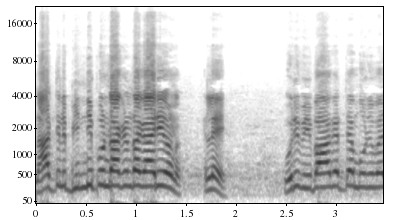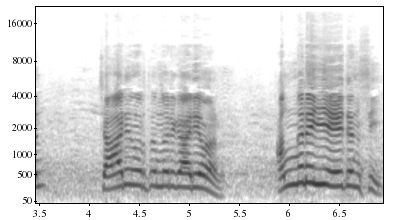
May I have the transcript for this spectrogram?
നാട്ടിൽ ഭിന്നിപ്പുണ്ടാക്കേണ്ട കാര്യമാണ് അല്ലേ? ഒരു വിഭാഗത്തെ മുഴുവൻ ചാരി നിർത്തുന്ന ഒരു കാര്യമാണ്. അങ്ങനെ ഈ ഏജൻസി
